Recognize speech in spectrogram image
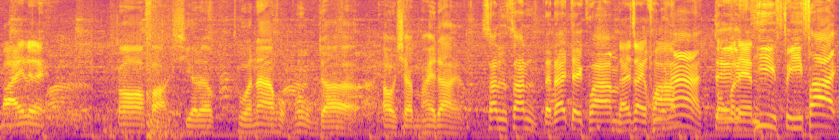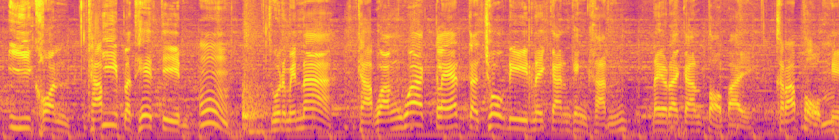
ไบร์ทเลย ก็ฝากเชียร์แล้วทัวร์หน้าผมเพราะผมจะเอาแชมป์ให้ได้ครับ สั้นๆ แต่ได้ใจความได้ใจความทัวร์หน้าตเจรงอประกัเด็นนที่ฟีฟ่าอีคอนที่ประเทศจีนอืม ทัวร์นาเมนต์หน้า หวังว่าแกลสจะโชคดีในการแข่งขันในรายการต่อไป ครับผม โอเค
